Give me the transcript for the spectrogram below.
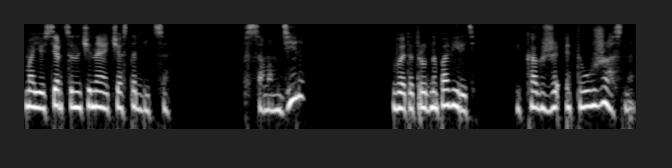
Мое сердце начинает часто биться. В самом деле? В это трудно поверить. И как же это ужасно.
